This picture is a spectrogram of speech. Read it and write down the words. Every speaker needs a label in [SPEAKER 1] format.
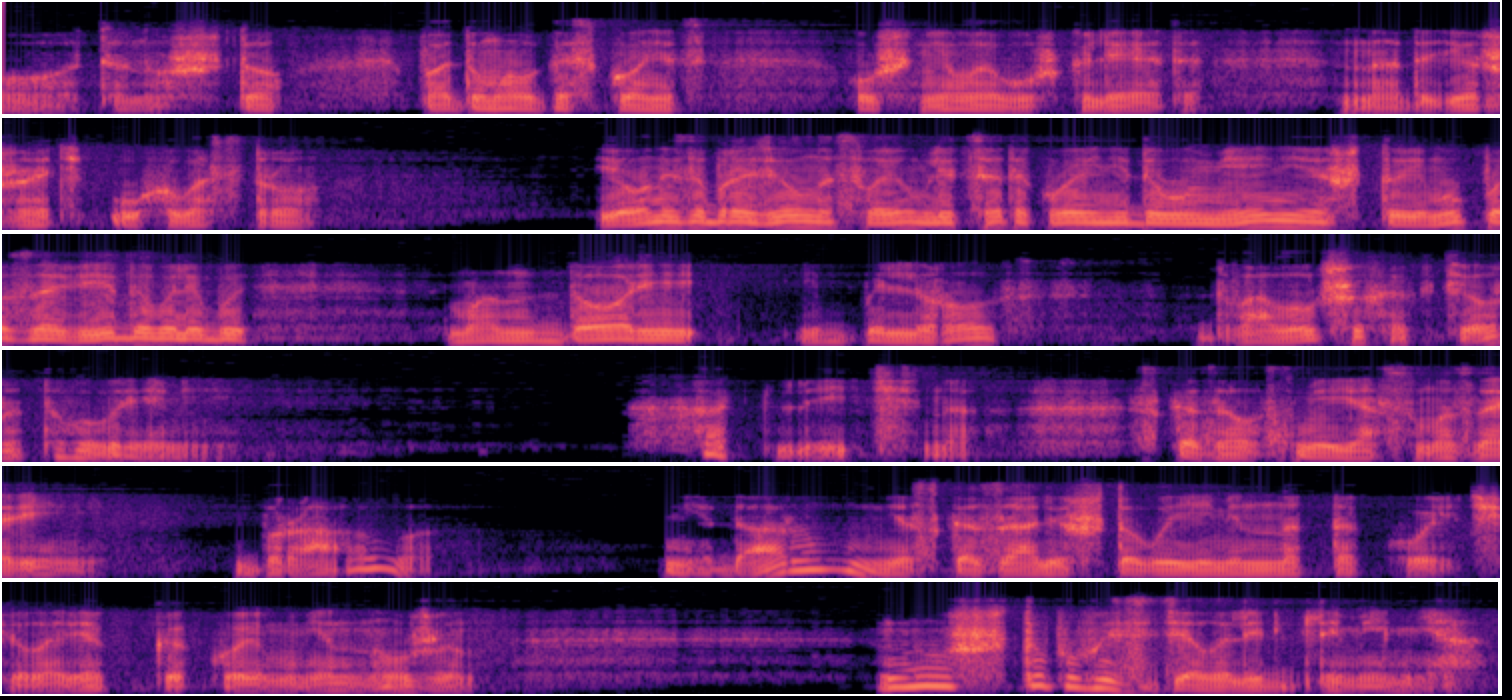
[SPEAKER 1] «Вот оно что!» — подумал Гасконец. «Уж не ловушка ли это? Надо держать ухо востро». И он изобразил на своем лице такое недоумение, что ему позавидовали бы Мандори и Бельрос, два лучших актера того времени. «Отлично!» — сказал смеясь Мазарини. «Браво!» Недаром мне сказали, что вы именно такой человек, какой мне нужен. Ну, что бы вы сделали для меня?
